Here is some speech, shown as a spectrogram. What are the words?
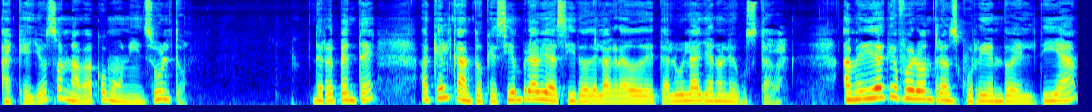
aquello sonaba como un insulto. De repente, aquel canto que siempre había sido del agrado de Talula ya no le gustaba. A medida que fueron transcurriendo el día,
